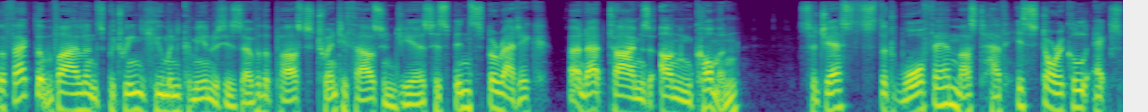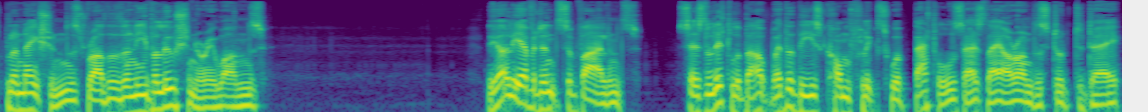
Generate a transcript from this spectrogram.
The fact that violence between human communities over the past 20,000 years has been sporadic and at times uncommon suggests that warfare must have historical explanations rather than evolutionary ones. The early evidence of violence says little about whether these conflicts were battles as they are understood today,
